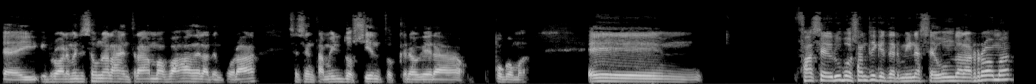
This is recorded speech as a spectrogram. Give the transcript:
Eh, y, probablemente sea una de las entradas más bajas de la temporada, 60.200 creo que era un poco más. Eh, fase de grupo Santi que termina segunda la Roma,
